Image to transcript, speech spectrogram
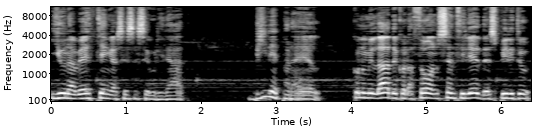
Y una vez tengas esa seguridad, vive para Él con humildad de corazón, sencillez de espíritu,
